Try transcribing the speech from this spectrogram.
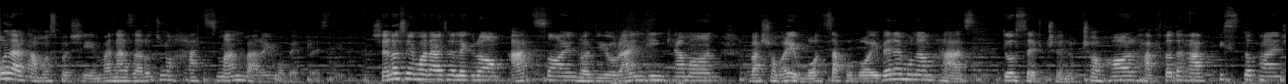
ما در تماس باشیم و نظراتتون رو حتما برای ما بفرستید. شناسه ما در تلگرام ادساین رادیو رنگین کمان و شماره واتساپ و وایبرمون هم هست. 2044 77 25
